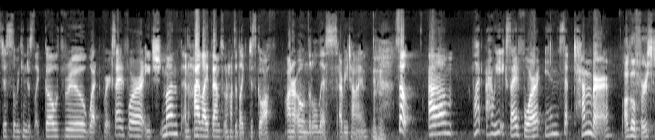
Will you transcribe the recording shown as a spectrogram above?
just so we can just like go through what we're excited for each month and highlight them, so we don't have to like just go off on our own little lists every time. So, um, what are we excited for in September? I'll go first.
